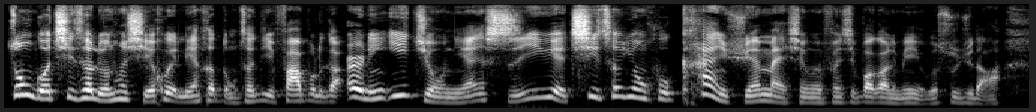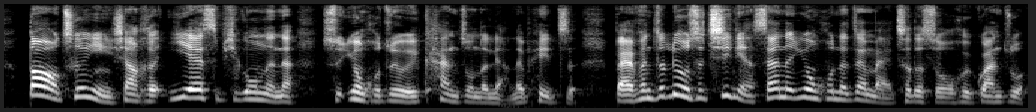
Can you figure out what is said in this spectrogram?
中国汽车流通协会联合懂车帝发布了个二零一九年十一月汽车用户看选买行为分析报告，里面有个数据的啊，倒车影像和 ESP。P 功能呢是用户最为看重的两类配置，百分之六十七点三的用户呢在买车的时候会关注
